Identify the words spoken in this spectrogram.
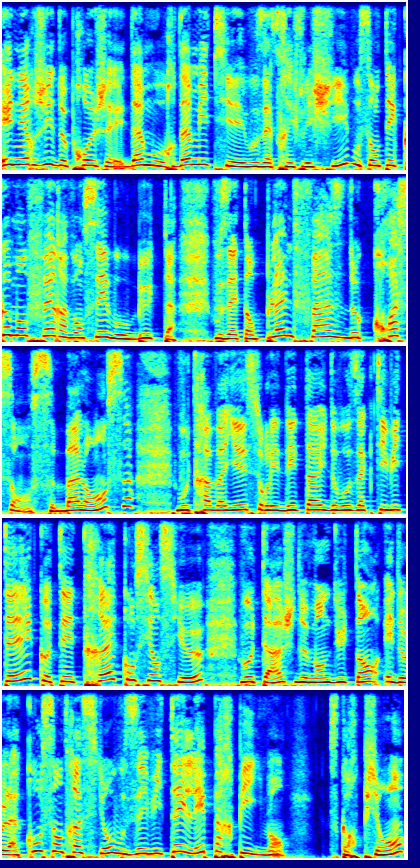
énergie de projet, d'amour, d'amitié, vous êtes réfléchi, vous sentez comment faire avancer vos buts. Vous êtes en pleine phase de croissance. Balance, vous travaillez sur les détails de vos activités, côté très consciencieux, vos tâches demandent du temps et de la concentration, vous évitez l'éparpillement. Scorpion,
